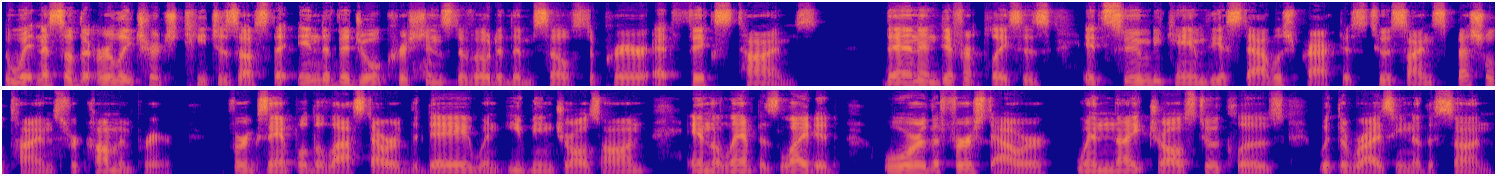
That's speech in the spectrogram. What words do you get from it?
The witness of the early church teaches us that individual Christians devoted themselves to prayer at fixed times. Then, in different places, it soon became the established practice to assign special times for common prayer. For example, the last hour of the day when evening draws on and the lamp is lighted, or the first hour when night draws to a close with the rising of the sun.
